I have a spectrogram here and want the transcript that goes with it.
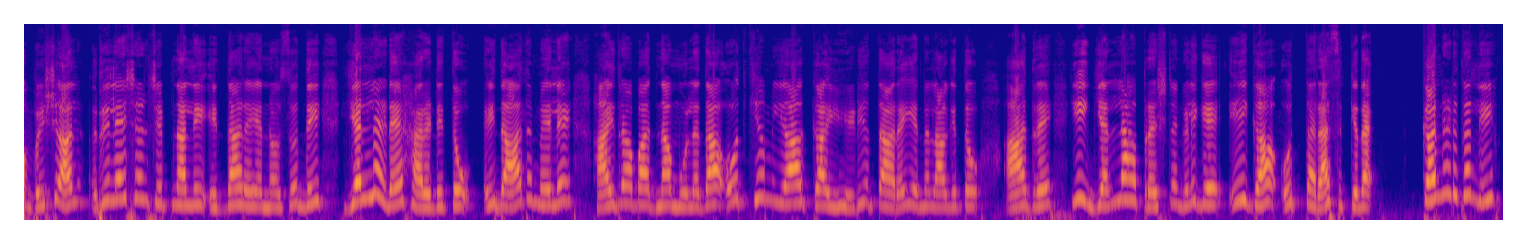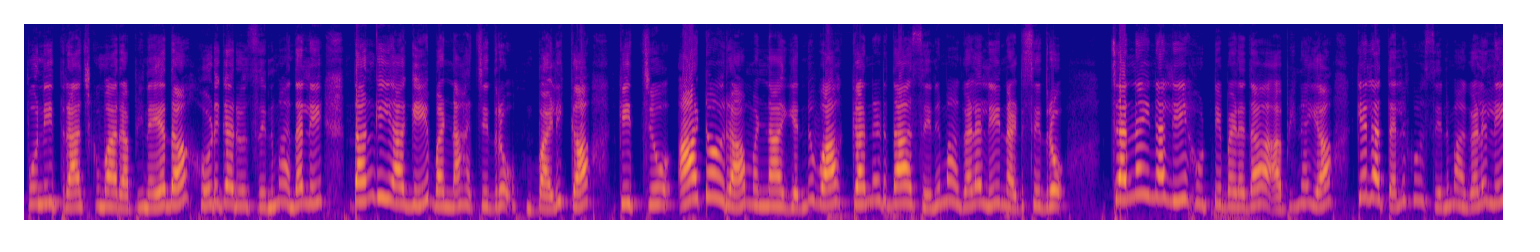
ವಿಶಾಲ್ ರಿಲೇಶನ್ಶಿಪ್ನಲ್ಲಿ ಇದ್ದಾರೆ ಅನ್ನೋ ಸುದ್ದಿ ಎಲ್ಲೆಡೆ ಹರಡಿತ್ತು. ಇದಾದ ಮೇಲೆ ಹೈದರಾಬಾದ್ನ ಮೂಲದ ಉದ್ಯಮಿಯ ಕೈ ಹಿಡಿಯುತ್ತಾರೆ ಎನ್ನಲಾಗಿತ್ತು. ಆದ್ರೆ ಈ ಎಲ್ಲಾ ಪ್ರಶ್ನೆಗಳಿಗೆ ಈಗ ಉತ್ತರ ಸಿಕ್ಕಿದೆ. ಕನ್ನಡದಲ್ಲಿ ಪುನೀತ್ ರಾಜ್ಕುಮಾರ್ ಅಭಿನಯದ ಹುಡುಗರು ಸಿನಿಮಾದಲ್ಲಿ ತಂಗಿಯಾಗಿ ಬಣ್ಣ ಹಚ್ಚಿದ್ರು. ಬಳಿಕ ಕಿಚ್ಚು ಆಟೋ ರಾಮಣ್ಣ ಎನ್ನುವ ಕನ್ನಡದ ಸಿನಿಮಾಗಳಲ್ಲಿ ನಟಿಸಿದ್ರು. ಚೆನ್ನೈನಲ್ಲಿ ಹುಟ್ಟಿ ಬೆಳೆದ ಅಭಿನಯ ಕೆಲ ತೆಲುಗು ಸಿನಿಮಾಗಳಲ್ಲಿ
